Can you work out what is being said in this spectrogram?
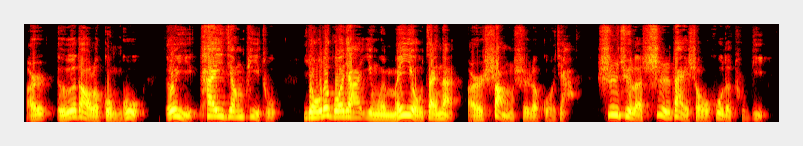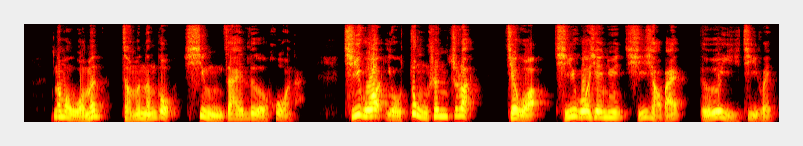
而得到了巩固，得以开疆辟土；有的国家因为没有灾难而丧失了国家，失去了世代守护的土地。那么我们怎么能够幸灾乐祸呢？齐国有众生之乱，结果齐国先君齐小白得以继位。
